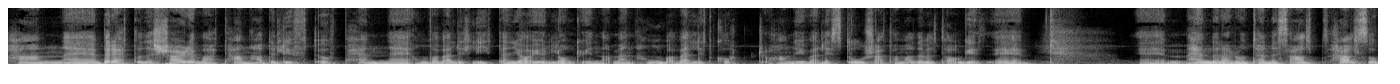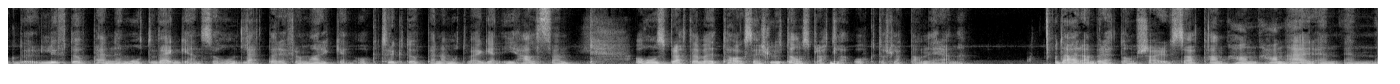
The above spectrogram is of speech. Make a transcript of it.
Han eh, berättade själv att han hade lyft upp henne, hon var väldigt liten, jag är ju en lång kvinna, men hon var väldigt kort och han är ju väldigt stor så att han hade väl tagit eh, eh, händerna runt hennes hals och lyfte upp henne mot väggen så hon lättade från marken och tryckte upp henne mot väggen i halsen. Och hon sprattlade ett tag, sen slutade hon sprattla och då släppte han ner henne. Och det har han berättat om själv så att han, han, han är en, en,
